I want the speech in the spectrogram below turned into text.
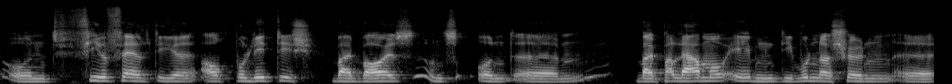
und vielfältige, auch politisch bei Beuys und, und ähm, bei Palermo eben die wunderschönen äh,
